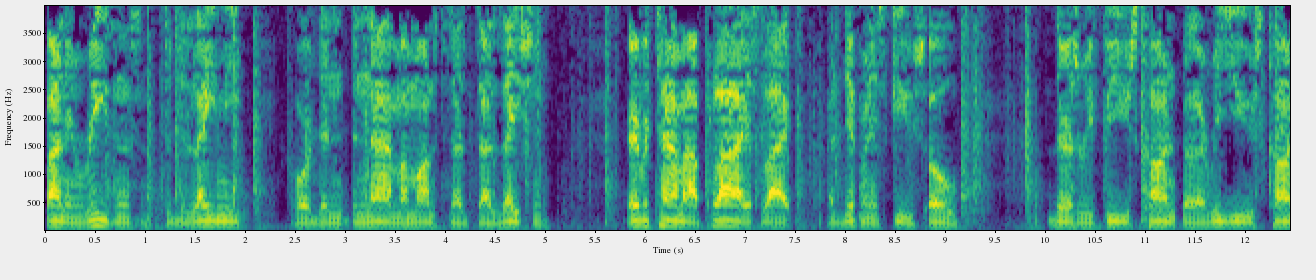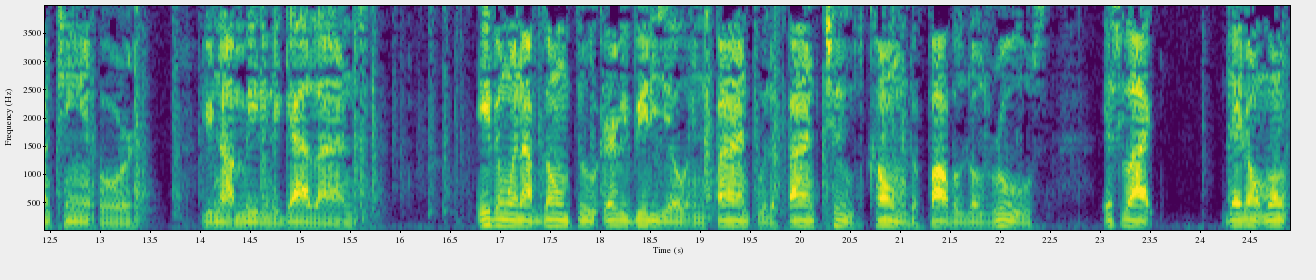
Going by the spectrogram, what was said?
finding reasons to delay me or de deny my monetization. Every time I apply, it's like a different excuse. Oh, there's refused con uh, reused content or you're not meeting the guidelines. Even when I've gone through every video and fine with a fine tooth comb to follow those rules, it's like they don't want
